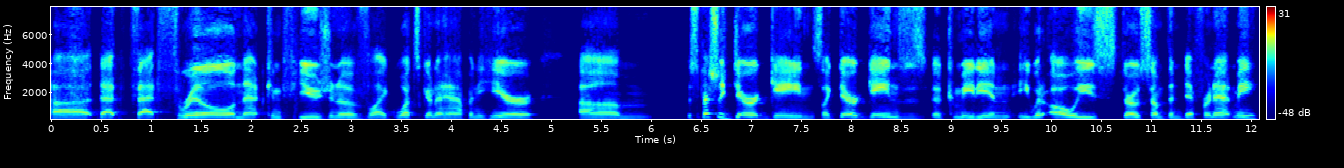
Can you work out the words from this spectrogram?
uh that that thrill and that confusion of like what's going to happen here um especially Derek Gaines. Like Derek Gaines is a comedian. He would always throw something different at me.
